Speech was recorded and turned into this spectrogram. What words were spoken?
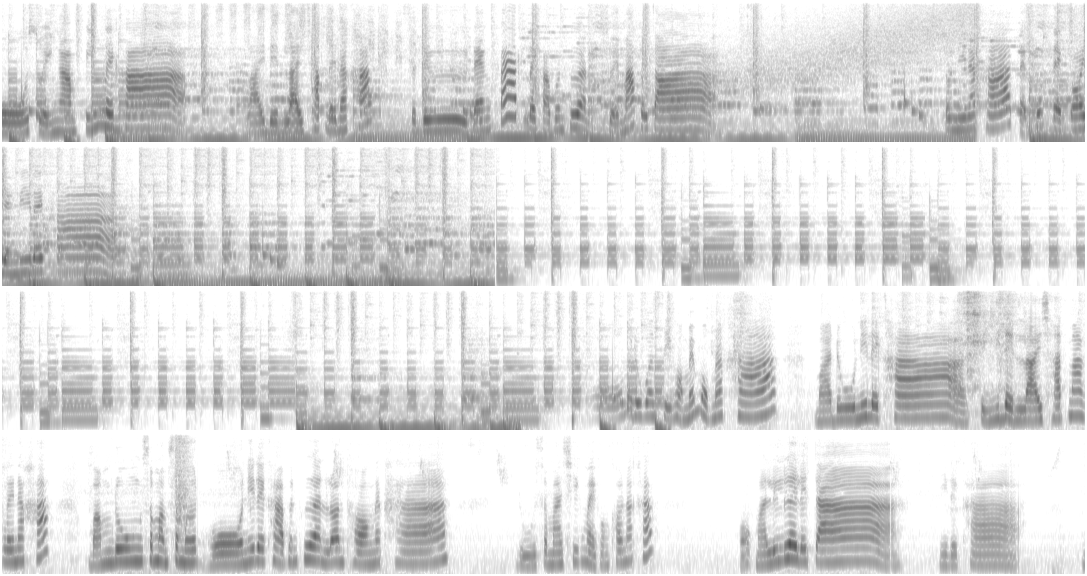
สวยงามปิ๊งเลยค่ะ ลายเด่นลายชัดเลยนะคะ สะดือแดงแป๊ดเลยค่ะเพื่อนๆ สวยมากเลยจ้าตัวนี้นะคะ แตกปุ๊บแตกกออย่างดีเลยค่ะ อ้มาดูบอลสีของแม่หมกนะคะ มาดูนี่เลยค่ะ สีเด่นลายชัดมากเลยนะคะบำรุงสม่ำเสมอโหนี่เลยค่ะเพื่อนๆร่อนทองนะคะ ดูสมาชิกใหม่ของเขานะคะ ออกมาเรื่อยๆเลยจ้า นี่เลยค่ะ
